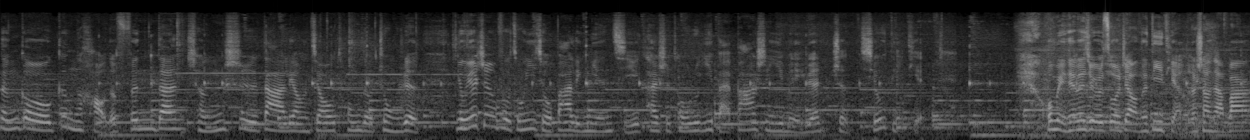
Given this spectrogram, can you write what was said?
能够更好地分担城市大量交通的重任，纽约政府从1980年起开始投入180亿美元整修地铁。我每天呢就是坐这样的地铁呢上下班儿，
